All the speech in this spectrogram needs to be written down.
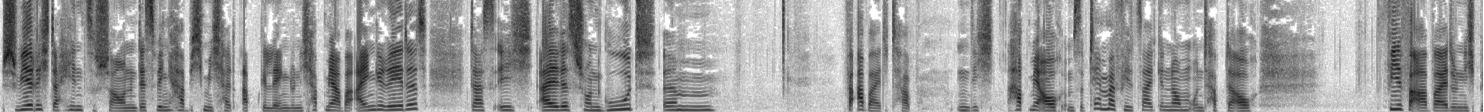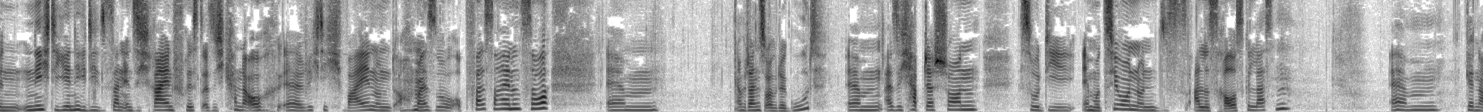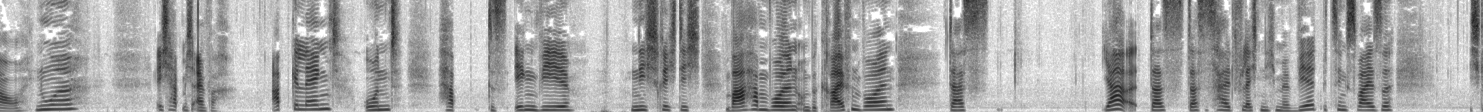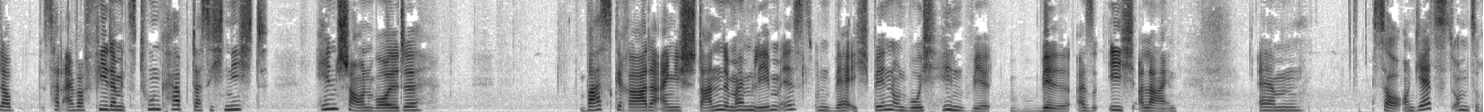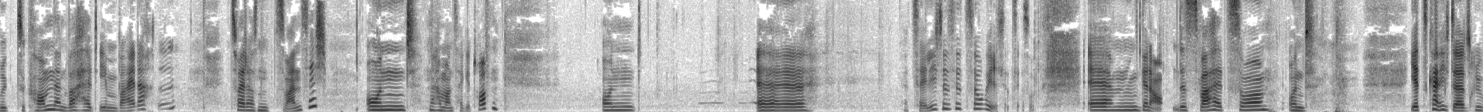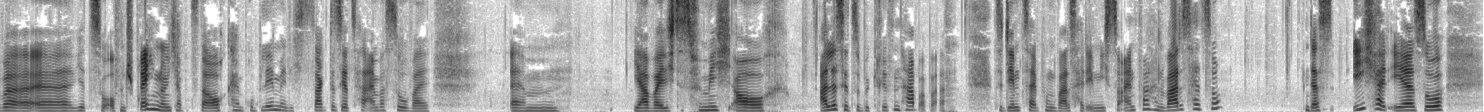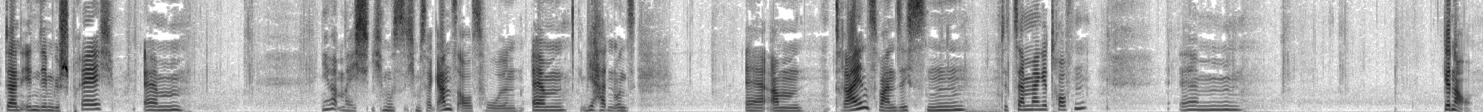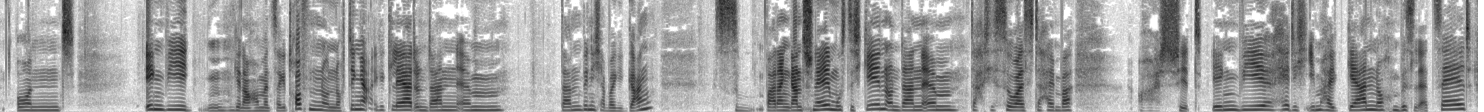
schwierig dahin zu schauen. Und deswegen habe ich mich halt abgelenkt. Und ich habe mir aber eingeredet, dass ich all das schon gut ähm, verarbeitet habe. Und ich habe mir auch im September viel Zeit genommen und habe da auch viel verarbeitet und ich bin nicht diejenige, die das dann in sich reinfrisst. Also ich kann da auch äh, richtig weinen und auch mal so Opfer sein und so. Ähm, aber dann ist auch wieder gut. Ähm, also ich habe da schon so die Emotionen und das alles rausgelassen. Ähm, genau, nur ich habe mich einfach abgelenkt und habe das irgendwie nicht richtig wahrhaben wollen und begreifen wollen, dass ja, dass, dass es halt vielleicht nicht mehr wird, beziehungsweise ich glaube, es hat einfach viel damit zu tun gehabt, dass ich nicht hinschauen wollte, was gerade eigentlich Stand in meinem Leben ist und wer ich bin und wo ich hin will. will. Also ich allein. Ähm, so, und jetzt, um zurückzukommen, dann war halt eben Weihnachten 2020 und da haben wir uns halt getroffen. Und äh, erzähle ich das jetzt so? Ich erzähle so. Ähm, genau, das war halt so und jetzt kann ich darüber äh, jetzt so offen sprechen und ich habe jetzt da auch kein Problem mit. Ich sage das jetzt halt einfach so, weil ähm, ja, weil ich das für mich auch alles jetzt so begriffen habe, aber zu dem Zeitpunkt war das halt eben nicht so einfach. Dann war das halt so, dass ich halt eher so dann in dem Gespräch, ähm, ja, ich, ich, muss, ich muss ja ganz ausholen. Ähm, wir hatten uns äh, am 23. Dezember getroffen. Ähm, genau. Und irgendwie, genau, haben wir uns da getroffen und noch Dinge geklärt und dann ähm, dann bin ich aber gegangen. Es war dann ganz schnell, musste ich gehen und dann ähm, dachte ich so, als ich daheim war, oh shit, irgendwie hätte ich ihm halt gern noch ein bisschen erzählt,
